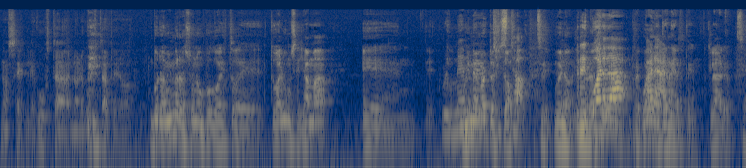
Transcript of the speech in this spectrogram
no sé, le gusta, no le gusta, pero Bueno, a mí me resuena un poco esto de... Tu álbum se llama... eh, Remember, to, stop. sí. Bueno, y Recuerda resuena- recuerda parar. detenerte, claro. Sí.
